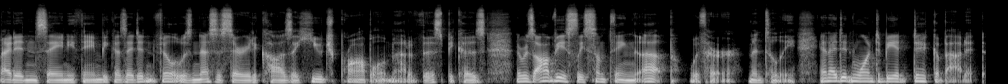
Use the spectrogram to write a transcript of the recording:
I didn't say anything because I didn't feel it was necessary to cause a huge problem out of this because there was obviously something up with her mentally, and I didn't want to be a dick about it.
